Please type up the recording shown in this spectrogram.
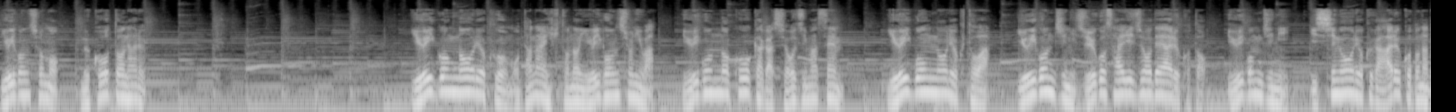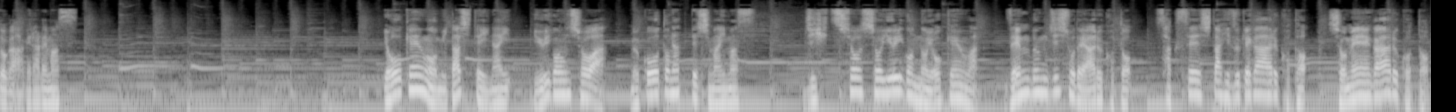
遺言書も無効となる。遺言能力を持たない人の遺言書には、遺言の効果が生じません。遺言能力とは、遺言時に15歳以上であること、遺言時に意思能力があることなどが挙げられます。要件を満たしていない遺言書は無効となってしまいます。自筆証書遺言の要件は、全文辞書であること、作成した日付があること、署名があること、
